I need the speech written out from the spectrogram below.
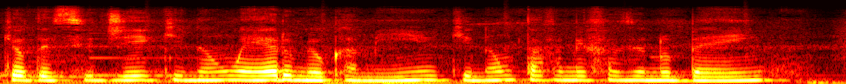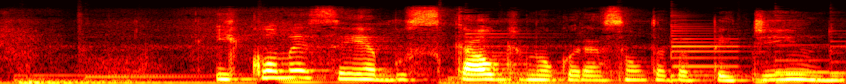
que eu decidi que não era o meu caminho, que não estava me fazendo bem, e comecei a buscar o que meu coração estava pedindo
